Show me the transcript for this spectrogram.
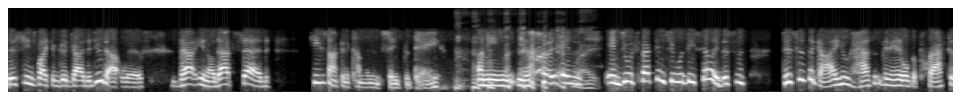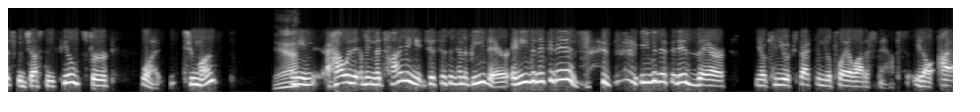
this seems like a good guy to do that with. That you know, that said, he's not going to come in and save the day. I mean, you know, and Right. and to expect him to would be silly. This is this is a guy who hasn't been able to practice with Justin Fields for what two months. Yeah. I mean, how is it? I mean, the timing it just isn't going to be there. And even if it is, even if it is there, you know, can you expect him to play a lot of snaps? You know, I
